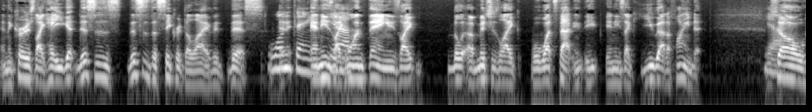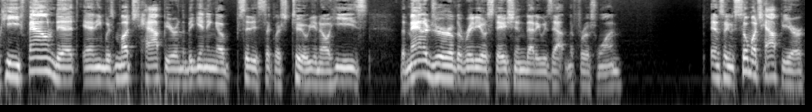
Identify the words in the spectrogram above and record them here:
and then Curly's like, "Hey, you get this is this is the secret to life. It, this One and, thing, and he's yeah. like one thing. And he's like, uh, Mitch is like, "Well, what's that?" And, he, and he's like, "You got to find it." Yeah. So he found it, and he was much happier in the beginning of City of Sticklers 2. You know, he's the manager of the radio station that he was at in the first one, and so he was so much happier.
